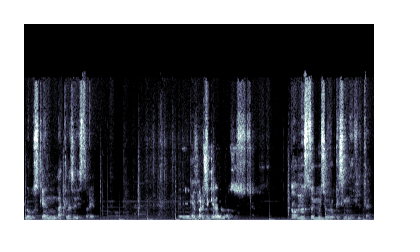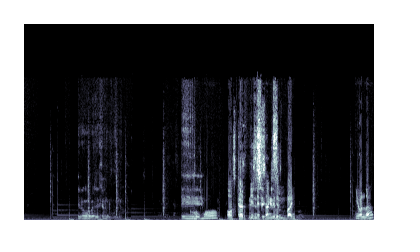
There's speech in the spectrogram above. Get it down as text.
lo busqué en la clase de historia. Eh, me parece que era de unos. No, no estoy muy seguro qué significa. Pero a ver, déjame. Eh, ¿Cómo? Oscar tiene sangre es un- española.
